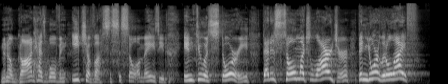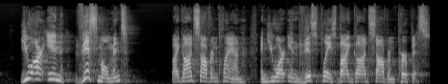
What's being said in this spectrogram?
No, no, God has woven each of us, this is so amazing, into a story that is so much larger than your little life. You are in this moment by God's sovereign plan, and you are in this place by God's sovereign purpose.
